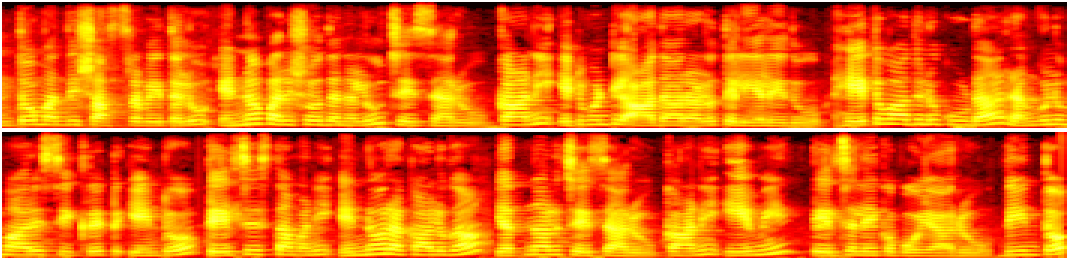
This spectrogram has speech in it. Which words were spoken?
ఎంతో మంది శాస్త్రవేత్తలు ఎన్నో పరిశోధనలు చేశారు. కానీ ఎటువంటి ఆధారాలు తెలియలేదు. హేతువాదులు కూడా రంగులు మారే సీక్రెట్ ఏంటో తేల్చేస్తామని ఎన్నో రకాలుగా యత్నాలు చేశారు. కానీ ఏమీ తేల్చలేకపోయారు. దీంతో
